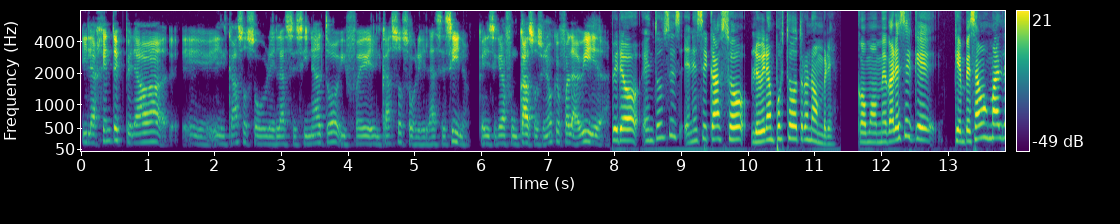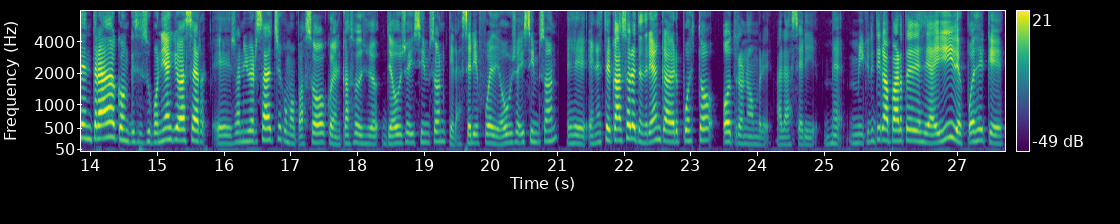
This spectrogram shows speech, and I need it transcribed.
y la gente esperaba eh, el caso sobre el asesinato y fue el caso sobre el asesino, que ni siquiera fue un caso, sino que fue la vida. Pero entonces en ese caso le hubieran puesto otro nombre. Como me parece que, que empezamos mal de entrada con que se suponía que iba a ser eh, Versace, como pasó con el caso de, de O.J. Simpson, que la serie fue de O.J. Simpson. Eh, en este caso le tendrían que haber puesto otro nombre a la serie. mi crítica parte desde ahí, después de que,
